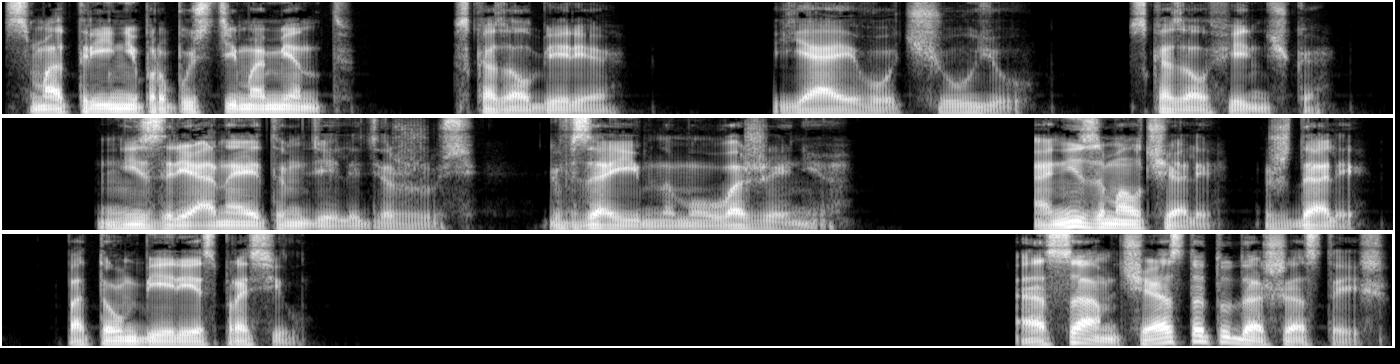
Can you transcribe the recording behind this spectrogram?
«Смотри, не пропусти момент», — сказал Берия. «Я его чую», — сказал Фенечка. «Не зря на этом деле держусь, к взаимному уважению». Они замолчали, ждали. Потом Берия спросил. А сам часто туда шастаешь?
